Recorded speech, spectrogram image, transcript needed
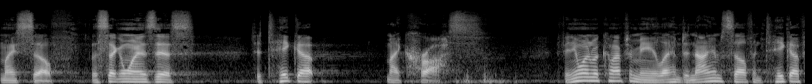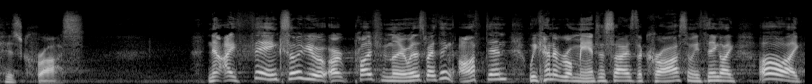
myself. The second one is this to take up my cross. If anyone would come after me, let him deny himself and take up his cross. Now, I think some of you are probably familiar with this, but I think often we kind of romanticize the cross and we think like, oh, like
